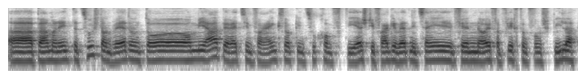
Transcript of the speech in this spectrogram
äh, permanenter Zustand wird. Und da haben wir auch bereits im Verein gesagt, in Zukunft die erste Frage wird nicht sein für eine neue Verpflichtung vom Spieler,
